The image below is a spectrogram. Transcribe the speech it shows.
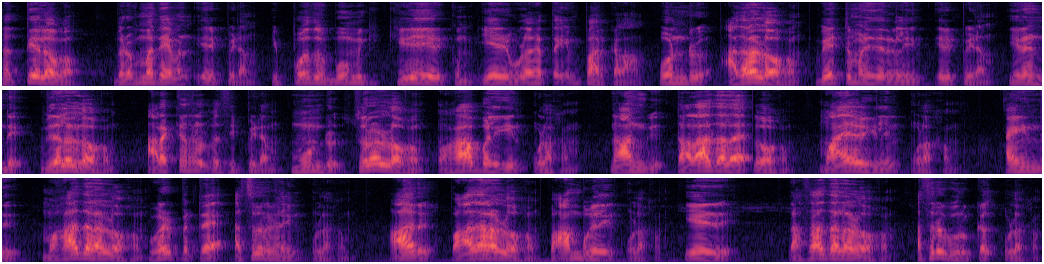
சத்தியலோகம் பிரம்மதேவன் இருப்பிடம். இப்போது பூமிக்கு கீழே இருக்கும் ஏழு உலகத்தையும் பார்க்கலாம். ஒன்று அதலலோகம் வேற்று மனிதர்களின் இருப்பிடம். இரண்டு விதலலோகம். அரக்கர்கள் வசிப்பிடம். மூன்று சுரலோகம் மகாபலியின் உலகம். நான்கு தலாதல லோகம் மாயவிகளின் உலகம். ஐந்து மகாதல லோகம் புகழ்பெற்ற அசுரர்களின் உலகம். ஆறு பாதாள லோகம் பாம்புகளின் உலகம். ஏழு ரசாதல லோகம் அசுரகுருக்கள் உலகம்.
